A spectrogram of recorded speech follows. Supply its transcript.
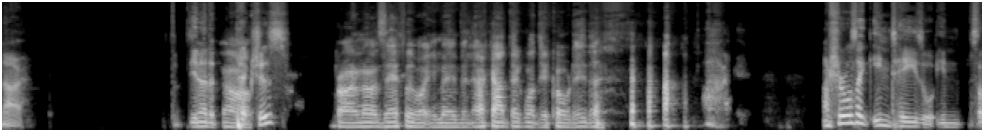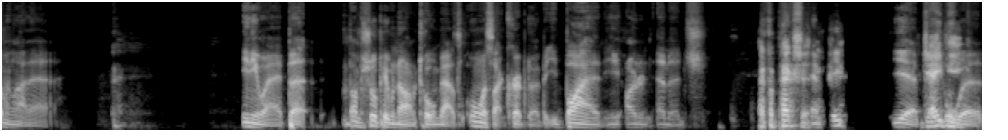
No, you know the Oh. pictures. Bro, I know exactly what you mean, but I can't think what they're called either. I'm sure it was like ints or in something like that. Anyway, but I'm sure people know what I'm talking about. It's almost like crypto, but you buy it, and you own an image, like a picture. and people, yeah, people were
